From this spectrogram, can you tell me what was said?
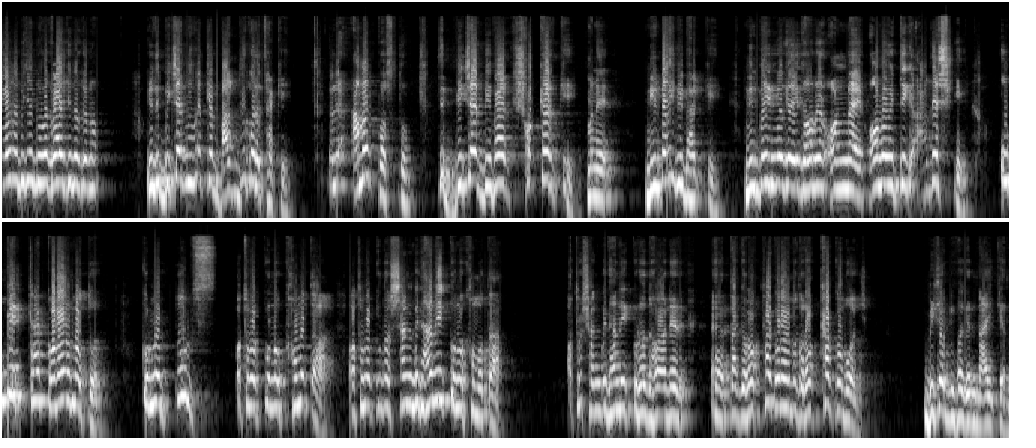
তাহলে বিচার বিভাগ রায় দিল কেন? যদি বিচার বিভাগকে বাধ্য করে থাকে, তাহলে আমার প্রশ্ন যে বিচার বিভাগ সরকারকে মানে নির্বাহী বিভাগকে, নির্বাহী বিভাগের এই ধরনের অন্যায়, অনৈতিক আদেশকে উপেক্ষা করার মতো কোনো টুলস অথবা কোনো ক্ষমতা অথবা কোনো সাংবিধানিক কোনো ক্ষমতা অথবা সাংবিধানিক কোনো ধরনের তাকে রক্ষা করার মতো রক্ষা কবচ বিচার বিভাগের নাই কেন?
